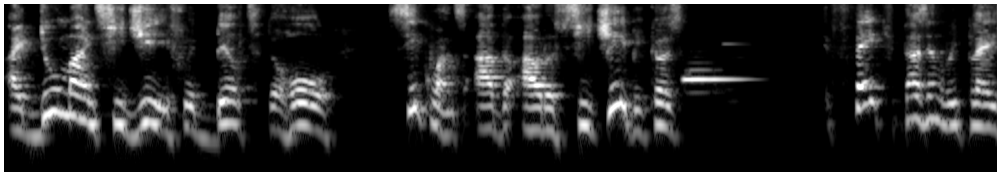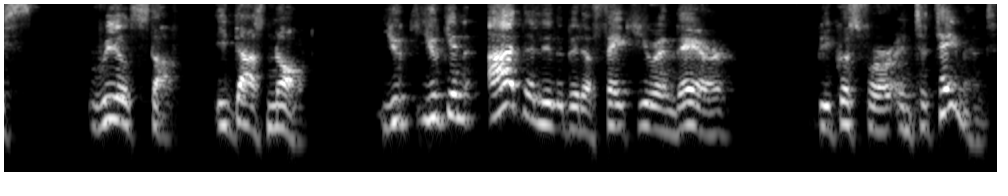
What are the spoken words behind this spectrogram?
I do mind CG if we built the whole sequence out, out of CG because fake doesn't replace real stuff. It does not. You you can add a little bit of fake here and there because for entertainment.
